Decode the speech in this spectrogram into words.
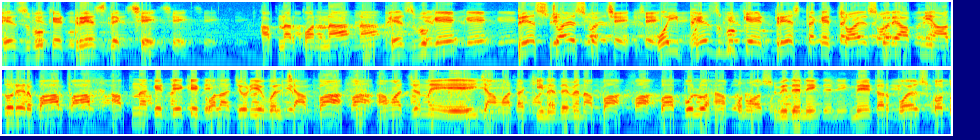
ফেসবুকে ড্রেস দেখছে। আপনার কন্যা ফেসবুকে ড্রেস চয়েস করছে। ওই ফেসবুকে ড্রেসটাকে চয়েস করে আপনি আদরের বাপ আপনাকে ডেকে গলা জড়িয়ে বলছে, আব্বা, আমার জন্য এই জামাটা কিনে দেবেন, আব্বা। বাপ বলল হ্যাঁ কোনো অসুবিধে নেই। মেয়েটার বয়স কত?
